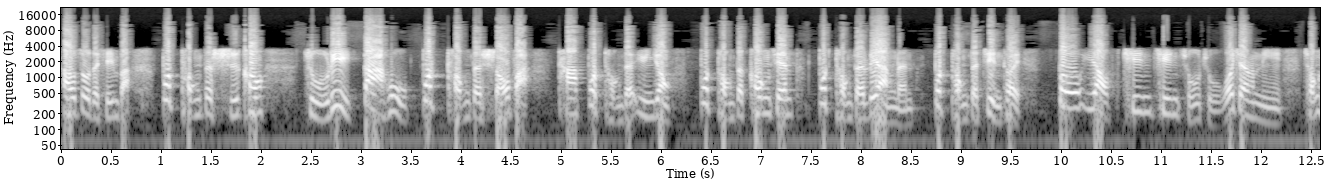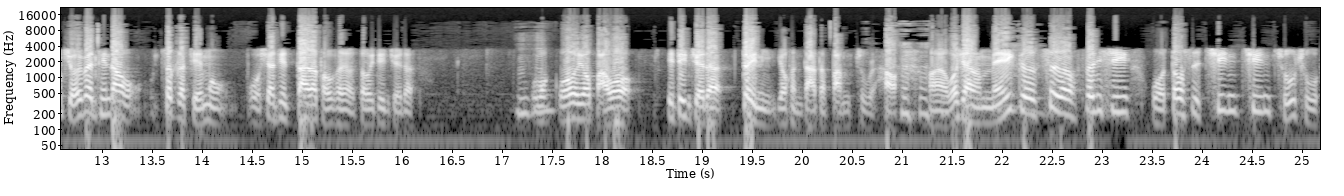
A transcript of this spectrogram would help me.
操作的心法。不同的时空，主力大户不同的手法，它不同的运用，不同的空间，不同的量能，不同的进退。都要清清楚楚。我想你从九月份听到这个节目，我相信大家投朋友都一定觉得，我我有把握，一定觉得对你有很大的帮助了。好 啊，我想每一个次分析，我都是清清楚楚、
